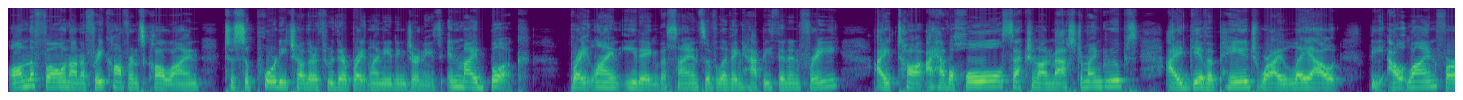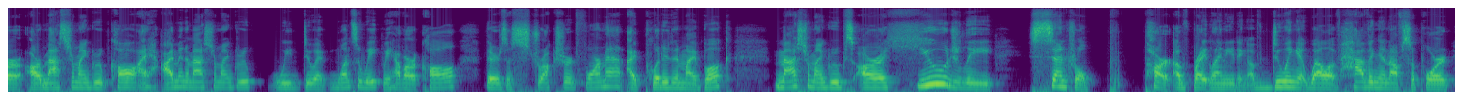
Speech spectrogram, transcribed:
on the phone on a free conference call line to support each other through their Brightline Eating journeys. In my book, Brightline Eating, the science of living happy, thin, and free. I talk, I have a whole section on mastermind groups. I give a page where I lay out the outline for our mastermind group call. I, I'm in a mastermind group. We do it once a week. We have our call. There's a structured format. I put it in my book. Mastermind groups are a hugely central part of Brightline Eating, of doing it well, of having enough support.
